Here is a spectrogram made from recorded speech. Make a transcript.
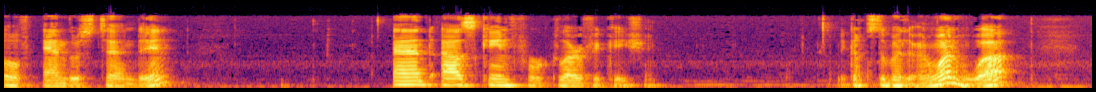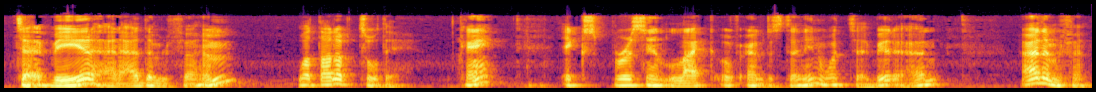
of understanding and asking for clarification. اللي كنقصد بهذا العنوان هو تعبير عن عدم الفهم وطلب التوضيح. okay؟ expressing lack of understanding هو التعبير عن عدم الفهم.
